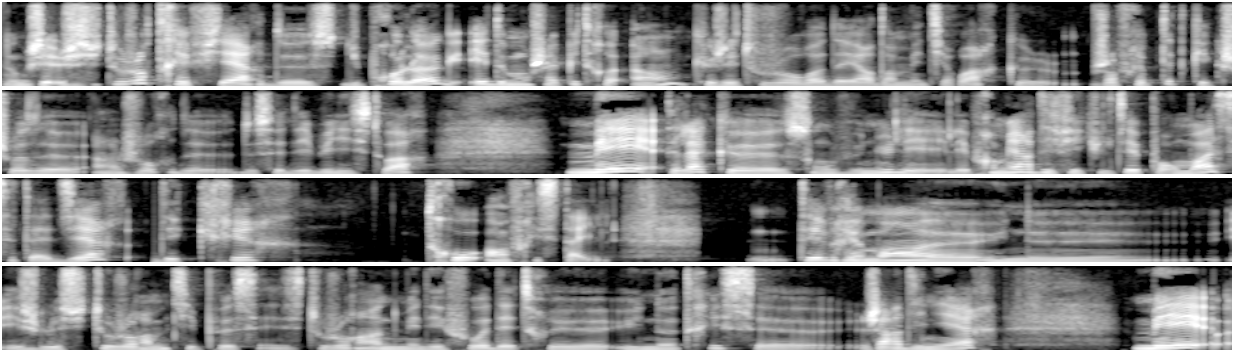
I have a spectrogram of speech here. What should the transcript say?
donc je suis toujours très fière du prologue et de mon chapitre 1, que j'ai toujours d'ailleurs dans mes tiroirs, que j'en ferai peut-être quelque chose un jour de ce début d'histoire. Mais c'est là que sont venues les, premières difficultés pour moi, c'est-à-dire d'écrire trop en freestyle. T'es vraiment euh, une... Et je le suis toujours un petit peu, c'est toujours un de mes défauts d'être une autrice euh, jardinière. Mais euh,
